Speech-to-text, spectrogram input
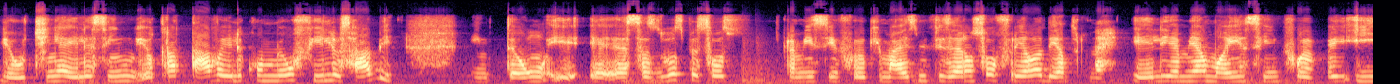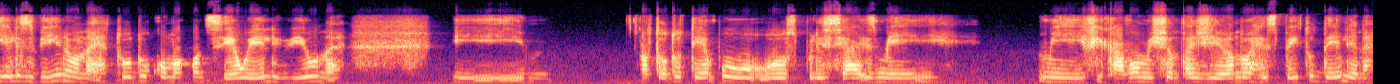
eu tinha ele assim, eu tratava ele como meu filho, sabe? Então, e, essas duas pessoas para mim assim foi o que mais me fizeram sofrer lá dentro, né? Ele e a minha mãe assim foi e eles viram, né, tudo como aconteceu, ele viu, né? E a todo tempo os policiais me me ficavam me chantageando a respeito dele, né?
